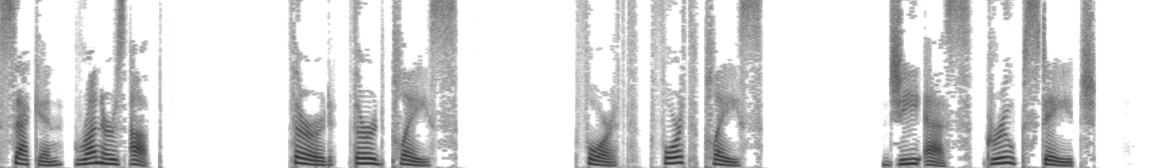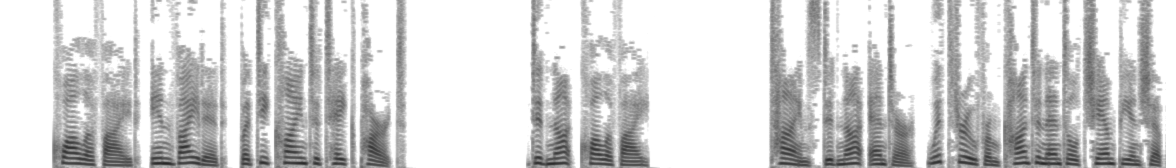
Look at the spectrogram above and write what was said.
Second, runners-up Third, third place. Fourth, fourth place GS group stage. Qualified, invited, but declined to take part. Did not qualify. Times did not enter, withdrew from Continental Championship,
